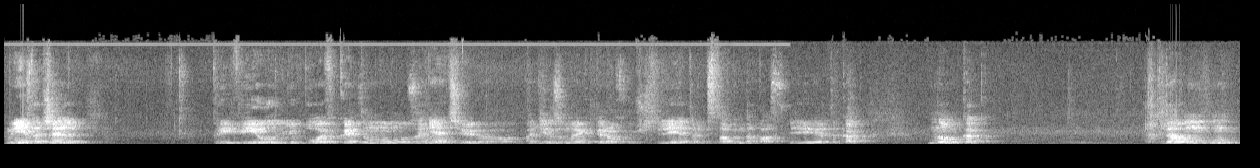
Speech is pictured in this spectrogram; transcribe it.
Мне изначально привил любовь к этому занятию один из моих первых учителей, это Радислав Гандапас. И это как, ну, как когда у, у,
